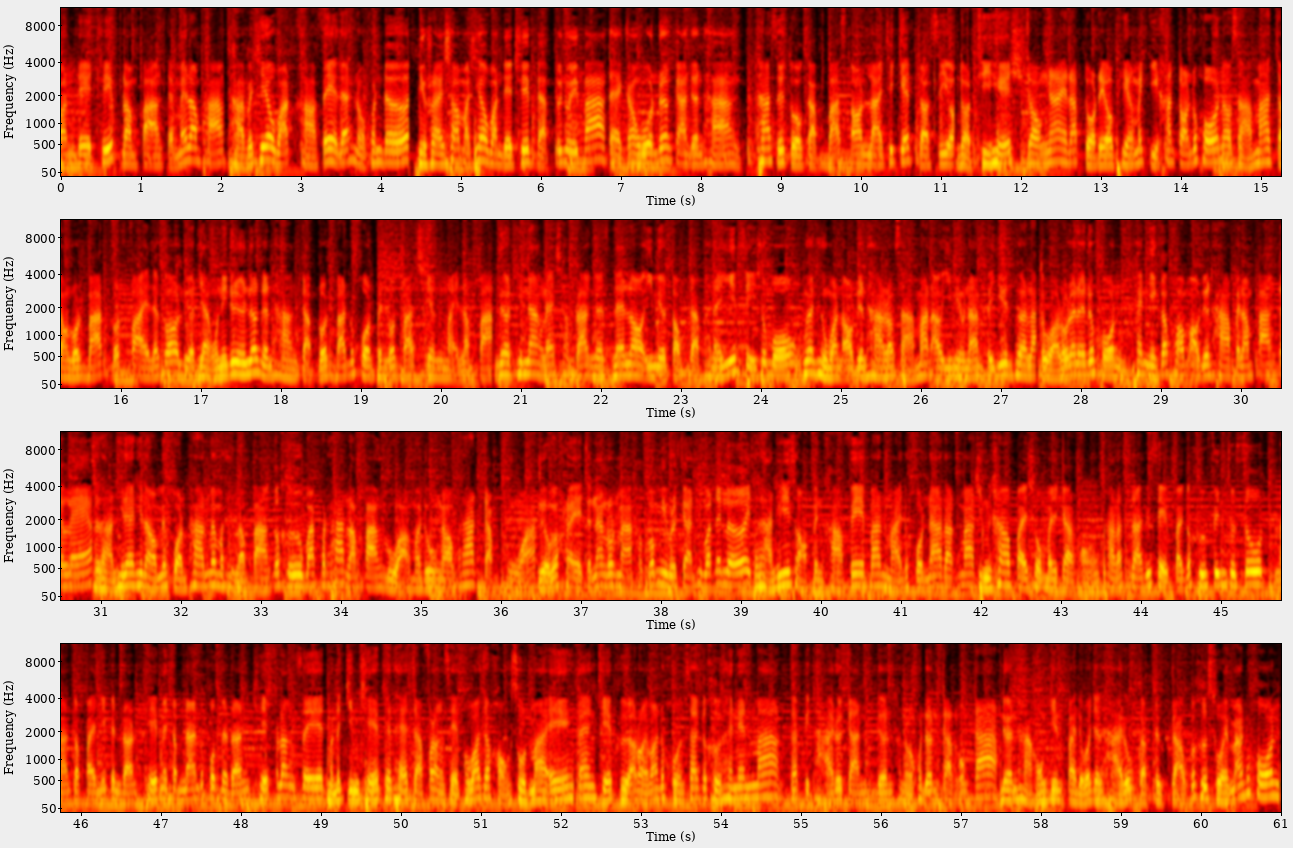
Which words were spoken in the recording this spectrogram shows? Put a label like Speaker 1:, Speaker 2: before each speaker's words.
Speaker 1: วันเดย์ทริปลำปางแต่ไม่ลำพังพาไปเที่ยววัดคาเฟ่และถนนคนเดิน มีใครชอบมาเที่ยววันเดย์ทริปแบบตุ้ยนุ้ยบ้าง แต่กังวลเรื่องการเดินทาง ถ้าซื้อตั๋วกับบัสออนไลน์ ticket.co.th จองง่ายรับตั๋วเร็วเพียงไม่กี่ขั้นตอนทุกคน เราสามารถจองรถบัสรถไฟแล้วก็เรืออย่างวันนี้ตุ้ยนุ้ยเลือกเดินทางกับรถบัสทุกคนเป็นรถบัสเชียงใหม่ลำปางเลือกที่นั่งและชำระเงิน และรออีเมลตอบกลับภายใน 24 ชั่วโมง เมื่อถึงวันออกเดินทางเราสามารถเอาอีเมลนั้นไปยื่นเพื่อรับตั๋วรถได้เลยทุกคนแค่นี้ก็พร้อมออกเดินทางไปลำปางกันแล้ว สถานที่แรกที่เราไม่ควรพลาดเมื่อมาถึงลำปางก็คือวัดพระธาตุลำปางหลวงมาดูเงาพระธาตุกับหัว หรือว่าใครอยากจะนั่งรถม้าเขาก็มีบริการที่วัดได้เลย สถานที่ที่สองเป็นคาเฟ่บ้านไม้ทุกคนน่ารักมากกินข้าวไปชมบรรยากาศของทารัชดาพิเศษไปก็คือฟินสุดๆร้านต่อไปนี้เป็นร้านเคฟในตำนานทุกคนเป็นร้านเคฟฝรั่งเศสเหมือนได้กินเคฟแท้ๆจากฝรั่งเศสเพราะว่าเจ้าของสูตรมาเอง แป้งเคฟคืออร่อยมากทุกคนไส้ก็คือให้แน่นมากและปิดท้ายด้วยการเดินถนนคนเดินกัดกงต้า เดินหาของกินไปเดี๋ยวว่าจะถ่ายรูปกับตึกเก่าก็คือสวยมากทุกคน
